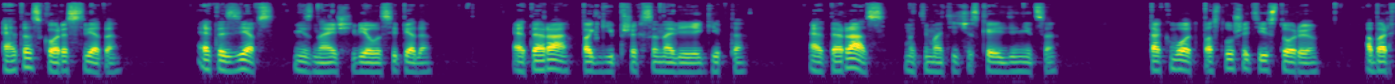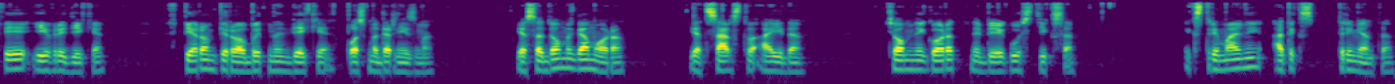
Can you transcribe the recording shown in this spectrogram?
Это скорость света. Это Зевс, не знающий велосипеда. Это Ра погибших сыновей Египта. Это раз математическая единица. Так вот, послушайте историю об Орфее и Евредике в первом первобытном веке постмодернизма. Я Содом и Гамора, я царство Аида, темный город на берегу Стикса. Экстремальный от эксперимента,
